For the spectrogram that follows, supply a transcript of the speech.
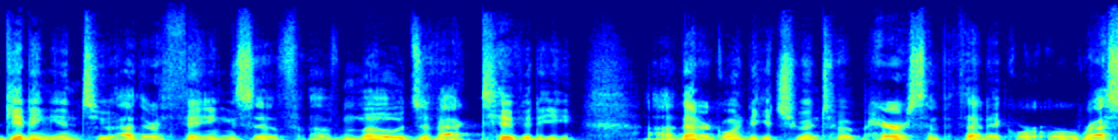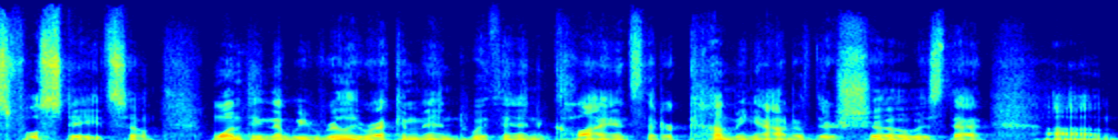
getting into other things of, of modes of activity uh, that are going to get you into a parasympathetic or, or, restful state. So, one thing that we really recommend within clients that are coming out of their show is that um,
